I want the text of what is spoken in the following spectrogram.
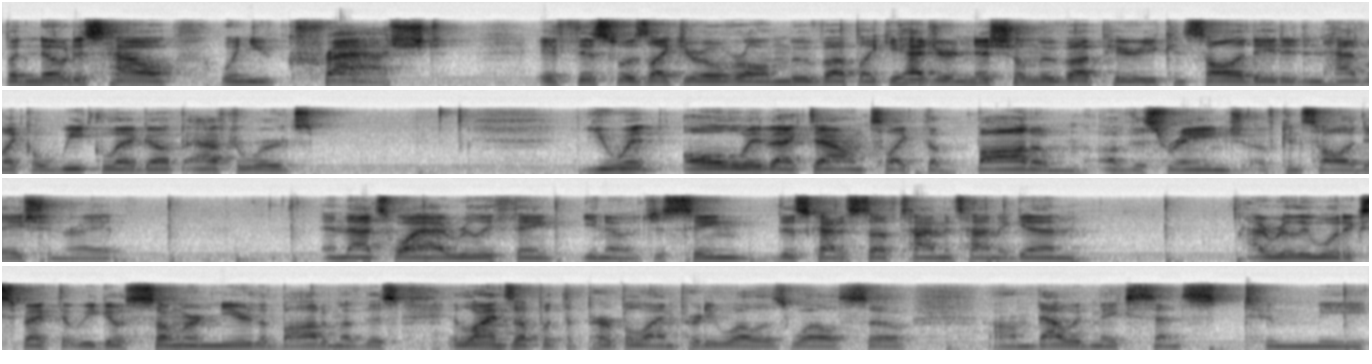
But notice how when you crashed, if this was like your overall move up, like you had your initial move up here, you consolidated and had like a weak leg up afterwards, you went all the way back down to like the bottom of this range of consolidation, right? And that's why I really think, you know, just seeing this kind of stuff time and time again, I really would expect that we go somewhere near the bottom of this. It lines up with the purple line pretty well as well, so um, that would make sense to me.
